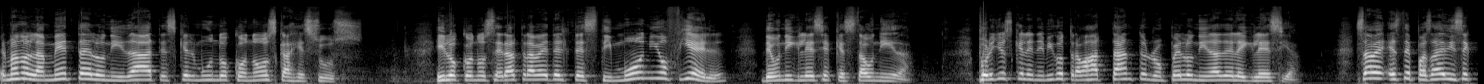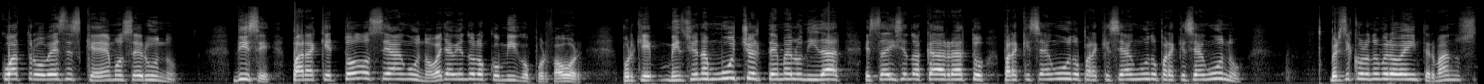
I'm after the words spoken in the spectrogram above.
Hermano, la meta de la unidad es que el mundo conozca a Jesús y lo conocerá a través del testimonio fiel de una iglesia que está unida. Por ello es que el enemigo trabaja tanto en romper la unidad de la iglesia. ¿Sabe? Este pasaje dice cuatro veces que debemos ser uno. Dice, para que todos sean uno. Vaya viéndolo conmigo, por favor. Porque menciona mucho el tema de la unidad. Está diciendo a cada rato, para que sean uno, para que sean uno, para que sean uno. Versículo número 20, hermanos.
